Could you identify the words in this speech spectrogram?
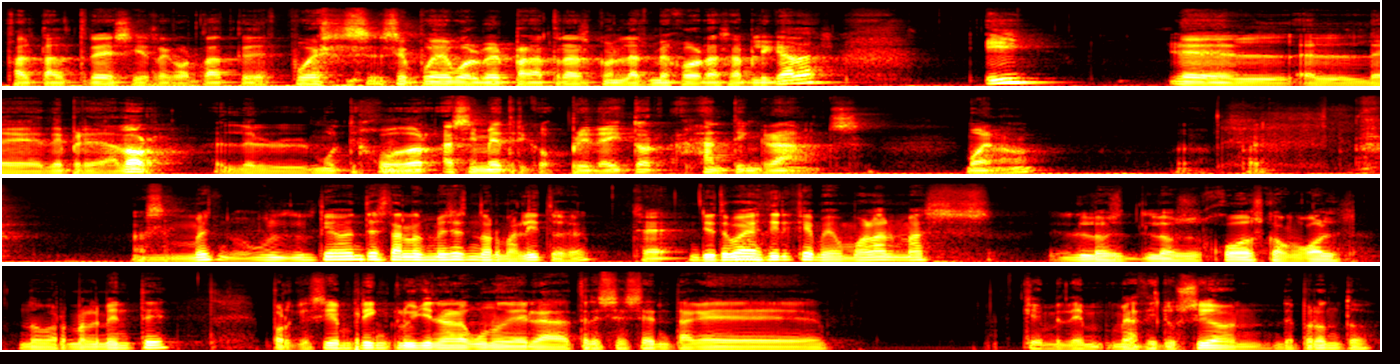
Falta el 3 y recordad que después se puede volver para atrás con las mejoras aplicadas. Y el, el de Depredador, el del multijugador asimétrico, Predator Hunting Grounds. Bueno, ¿no? Pues, no sé. Mes- Últimamente están los meses normalitos, ¿eh? Sí. Yo te voy a decir que me molan más los, los juegos con gol, normalmente, porque siempre incluyen alguno de la 360 que, que me, me hace ilusión de pronto,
